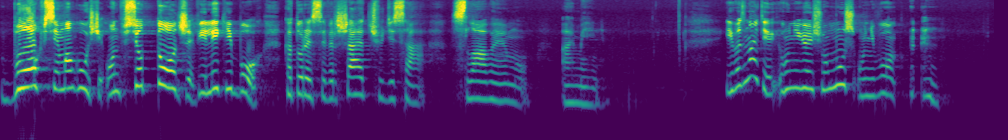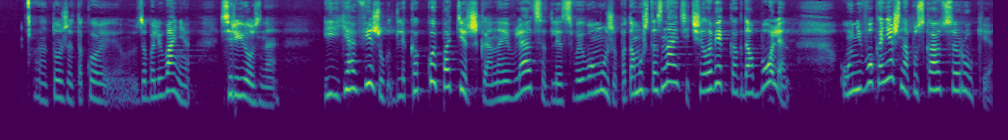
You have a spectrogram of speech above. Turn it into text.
Бог всемогущий. Он все тот же великий Бог, который совершает чудеса. Слава Ему. Аминь. И вы знаете, у нее еще муж, у него тоже такое заболевание серьезное. И я вижу, для какой поддержкой она является для своего мужа. Потому что, знаете, человек, когда болен, у него, конечно, опускаются руки.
